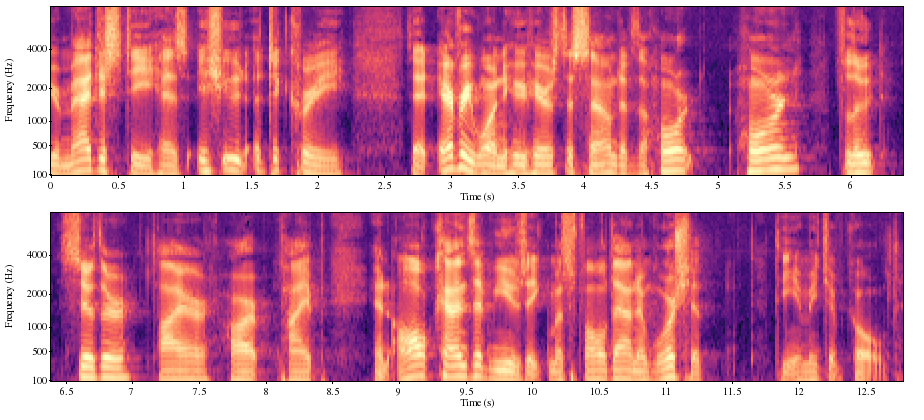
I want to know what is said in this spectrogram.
Your majesty has issued a decree that everyone who hears the sound of the horn, horn flute, zither, lyre, harp, pipe, and all kinds of music must fall down and worship the image of gold.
